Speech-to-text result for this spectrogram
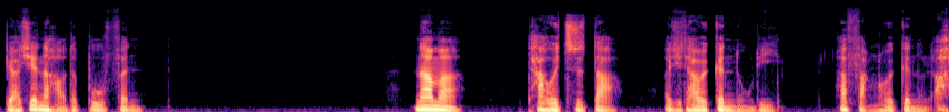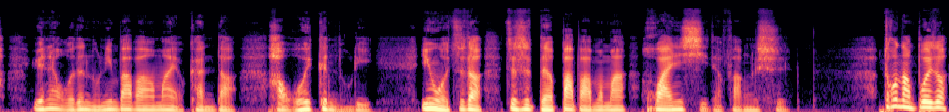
表现的好的部分，那么他会知道，而且他会更努力。他反而会更努力啊！原来我的努力，爸爸妈妈有看到。好，我会更努力，因为我知道这是得爸爸妈妈欢喜的方式。通常不会说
